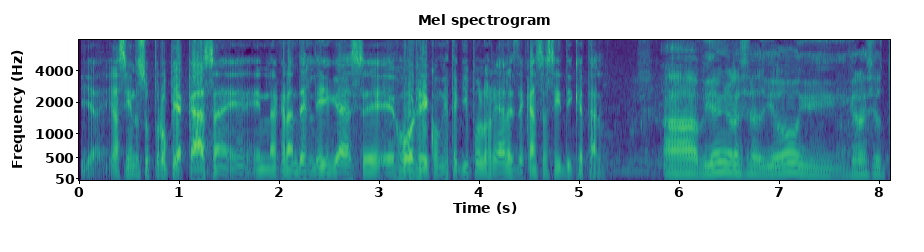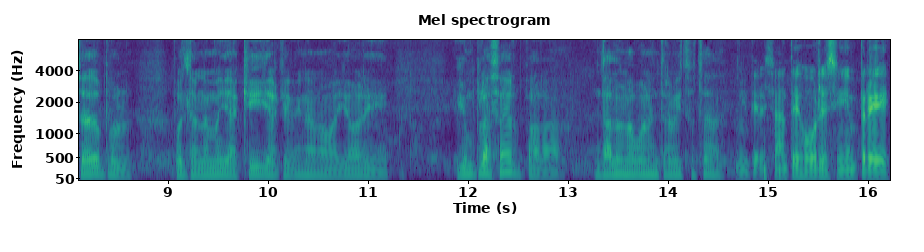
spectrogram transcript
Y, haciendo su propia casa en, las grandes ligas, eh, Jorge, con este equipo, los Reales de Kansas City, ¿qué tal? Ah, bien, gracias a Dios y gracias a ustedes por, por tenerme ya aquí, ya que vine a Nueva York y, y un placer para darle una buena entrevista a ustedes. Interesante, Jorge. Siempre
